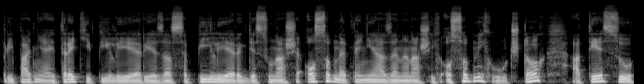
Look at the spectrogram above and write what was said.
prípadne aj tretí pilier je je zase pilier, kde sú naše osobné peniaze na našich osobných účtoch a tie sú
